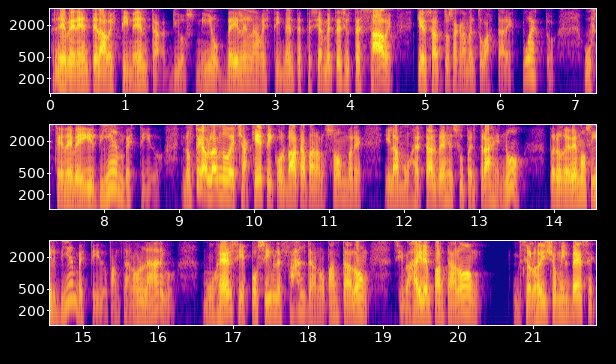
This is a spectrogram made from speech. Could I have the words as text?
Reverente la vestimenta, Dios mío, velen la vestimenta, especialmente si usted sabe que el Santo Sacramento va a estar expuesto. Usted debe ir bien vestido. No estoy hablando de chaqueta y corbata para los hombres y la mujer tal vez el super traje, no, pero debemos ir bien vestido, pantalón largo. Mujer, si es posible, falda, no pantalón. Si vas a ir en pantalón, se lo he dicho mil veces,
